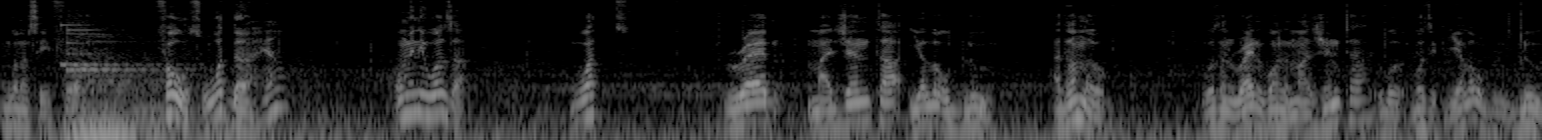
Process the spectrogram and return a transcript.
I'm gonna say four. False. What the hell? How many was that? What? Red, magenta, yellow, or blue? I don't know. It wasn't red, it wasn't magenta. It was was it yellow blue? Blue,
